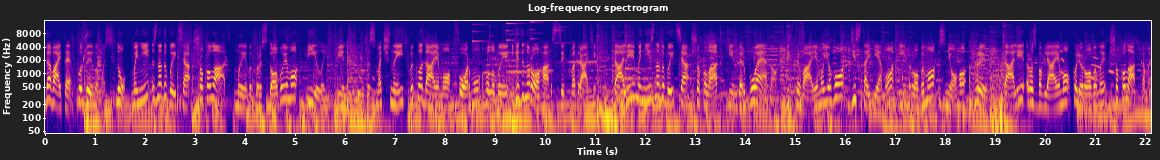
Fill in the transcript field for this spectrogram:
Давайте подивимось. Ну, мені знадобиться шоколад. Ми використовуємо білий. Він дуже смачний. Викладаємо форму голови єдинорога з цих квадратів. Далі мені знадобиться шоколад Kinder Bueno. Відкриваємо його, дістаємо і робимо з нього гриву. Далі розбавляємо кольоровими шоколадками.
